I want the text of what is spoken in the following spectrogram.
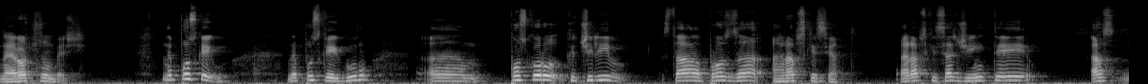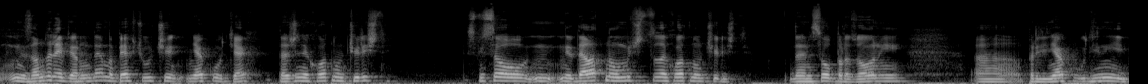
Нарочно беше. Напускай го. Напускай го. А, по-скоро, като че ли става въпрос за арабския свят. Арабския свят, жените, аз не знам дали е вярно да ама бях чул, че някои от тях даже не ходят на училище. В смисъл, не дават на момичета да ходят на училище. Да не са образовани. А, преди няколко години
